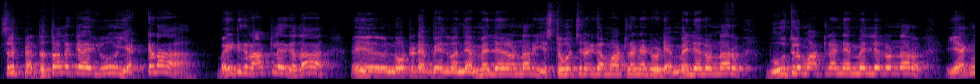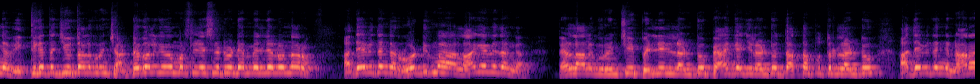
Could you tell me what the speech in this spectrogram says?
అసలు పెద్ద తలకాయలు ఎక్కడ? బయటికి రావట్లేదు కదా. నూట డెబ్బై ఐదు మంది ఎమ్మెల్యేలు ఉన్నారు ఇష్టం వచ్చినట్టుగా మాట్లాడినటువంటి ఎమ్మెల్యేలు ఉన్నారు బూతులు మాట్లాడిన ఎమ్మెల్యేలు ఉన్నారు ఏకంగా వ్యక్తిగత జీవితాల గురించి అడ్డగోలుగా విమర్శలు చేసినటువంటి ఎమ్మెల్యేలు ఉన్నారు. అదేవిధంగా రోడ్డుకి లాగే విధంగా పెళ్ళాల గురించి పెళ్ళిళ్ళు అంటూ ప్యాకేజీలు అంటూ దత్తపుత్రులు అంటూ అదేవిధంగా నారా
